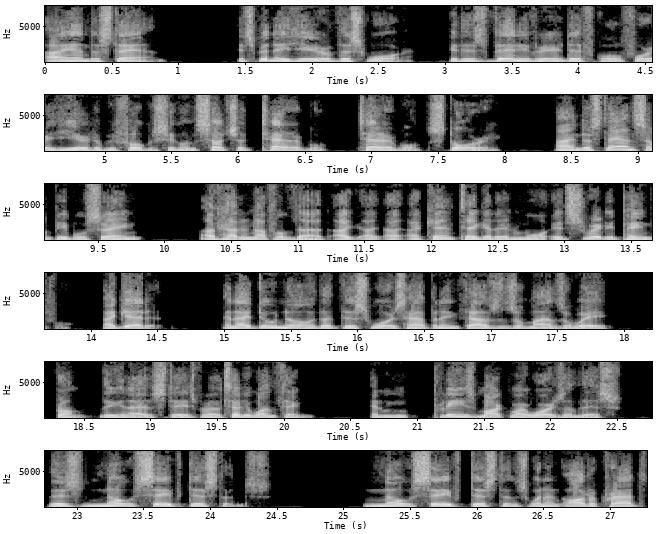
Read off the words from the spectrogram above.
I understand. It's been a year of this war. It is very, very difficult for a year to be focusing on such a terrible, terrible story. I understand some people saying, I've had enough of that. I, I, I can't take it anymore. It's really painful. I get it. And I do know that this war is happening thousands of miles away from the United States. But I'll tell you one thing, and please mark my words on this. There's no safe distance, no safe distance when an autocrat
